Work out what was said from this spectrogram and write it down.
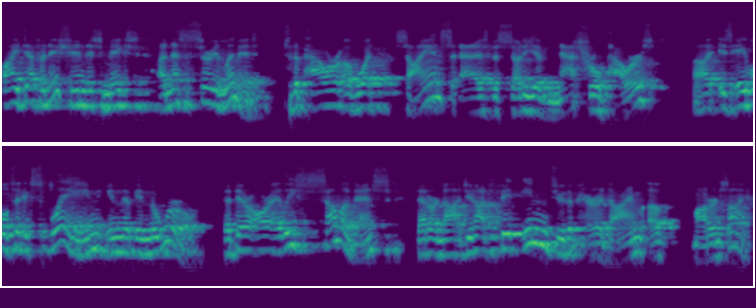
by definition, this makes a necessary limit to the power of what science, as the study of natural powers, uh, is able to explain in the in the world. That there are at least some events that are not do not fit into the paradigm of modern science.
